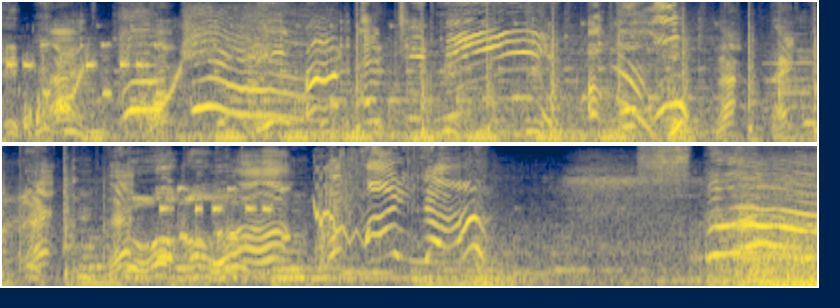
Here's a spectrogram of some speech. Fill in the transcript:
ดีมากแอนทินี่เฮ้ยเฮ้ยเฮ้ยไม่นะฉันอยู่ไหนอ้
